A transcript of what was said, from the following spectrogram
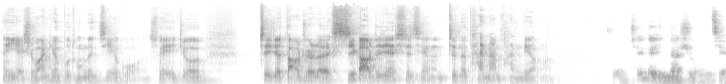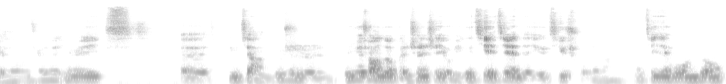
那也是完全不同的结果。所以就这就导致了洗稿这件事情真的太难判定了。对，这个应该是无解的，我觉得，因为。呃，我们讲就是文学创作本身是有一个借鉴的一个基础的嘛。那借鉴过程中，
